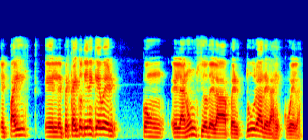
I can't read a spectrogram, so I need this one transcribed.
El país, el, el pescadito tiene que ver con el anuncio de la apertura de las escuelas.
